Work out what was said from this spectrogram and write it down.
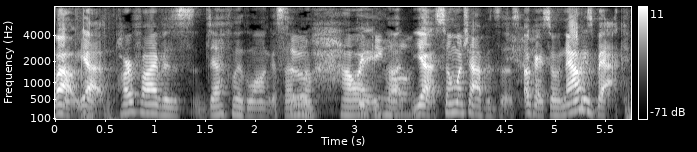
Wow, yeah, part five is definitely the longest. I don't know how I thought. long. Yeah, so much happens to this. Okay, so now he's back.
